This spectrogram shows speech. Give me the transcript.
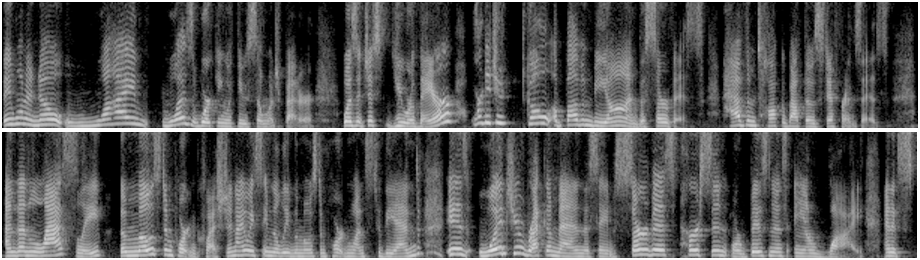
they want to know why was working with you so much better? Was it just you were there or did you go above and beyond the service? Have them talk about those differences. And then lastly, the most important question, I always seem to leave the most important ones to the end, is would you recommend the same service, person, or business and why? And it's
